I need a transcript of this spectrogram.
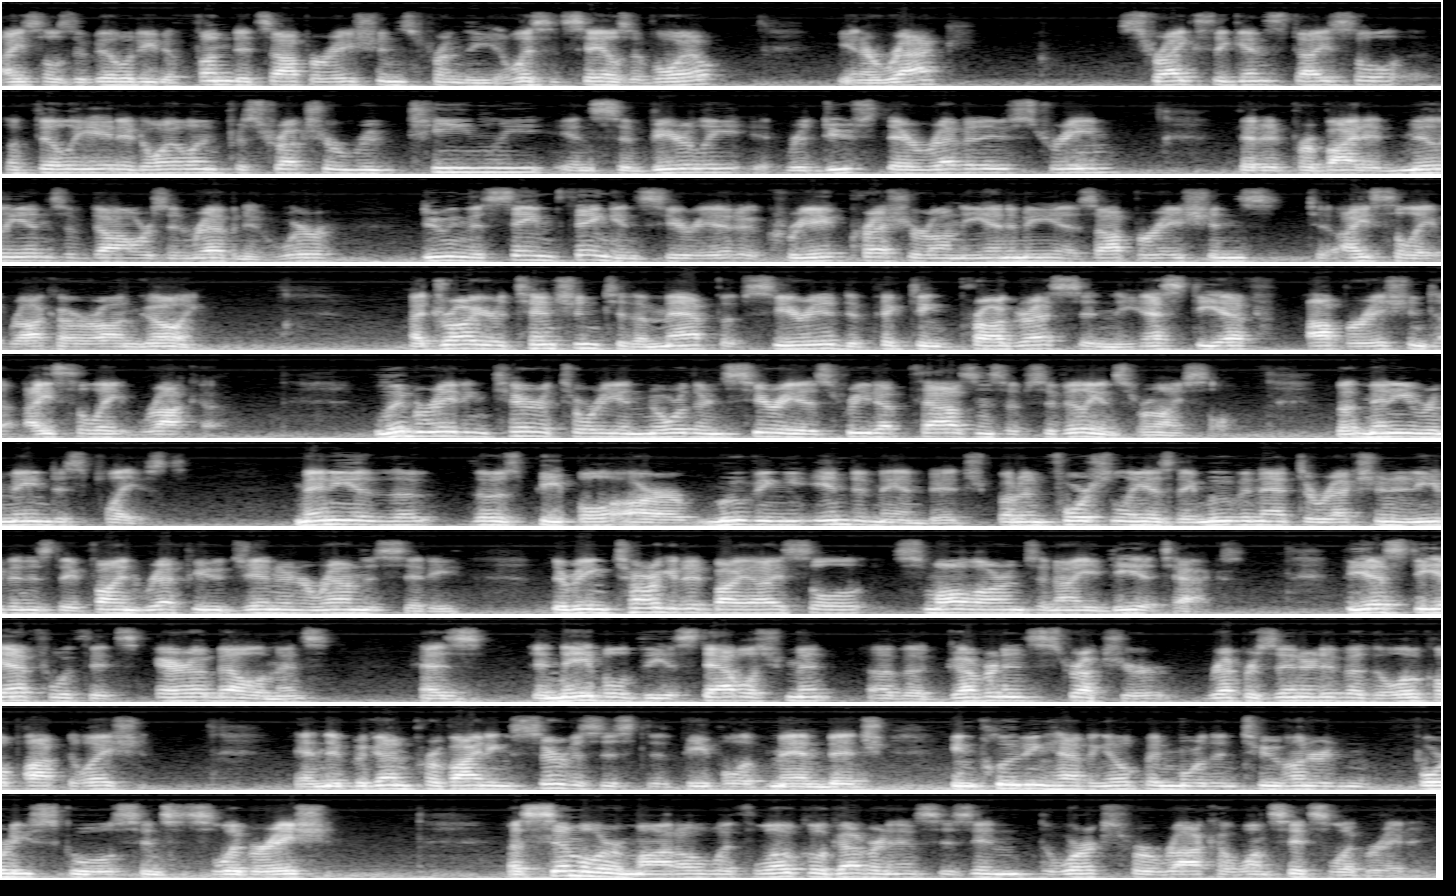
ISIL's ability to fund its operations from the illicit sales of oil. In Iraq, strikes against ISIL affiliated oil infrastructure routinely and severely reduced their revenue stream that had provided millions of dollars in revenue. We're doing the same thing in Syria to create pressure on the enemy as operations to isolate Raqqa are ongoing. I draw your attention to the map of Syria depicting progress in the SDF operation to isolate Raqqa. Liberating territory in northern Syria has freed up thousands of civilians from ISIL, but many remain displaced. Many of the, those people are moving into Manbij, but unfortunately, as they move in that direction and even as they find refuge in and around the city, they're being targeted by ISIL small arms and IED attacks. The SDF, with its Arab elements, has enabled the establishment of a governance structure representative of the local population. And they've begun providing services to the people of Manbij, including having opened more than 240 schools since its liberation. A similar model with local governance is in the works for Raqqa once it's liberated.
